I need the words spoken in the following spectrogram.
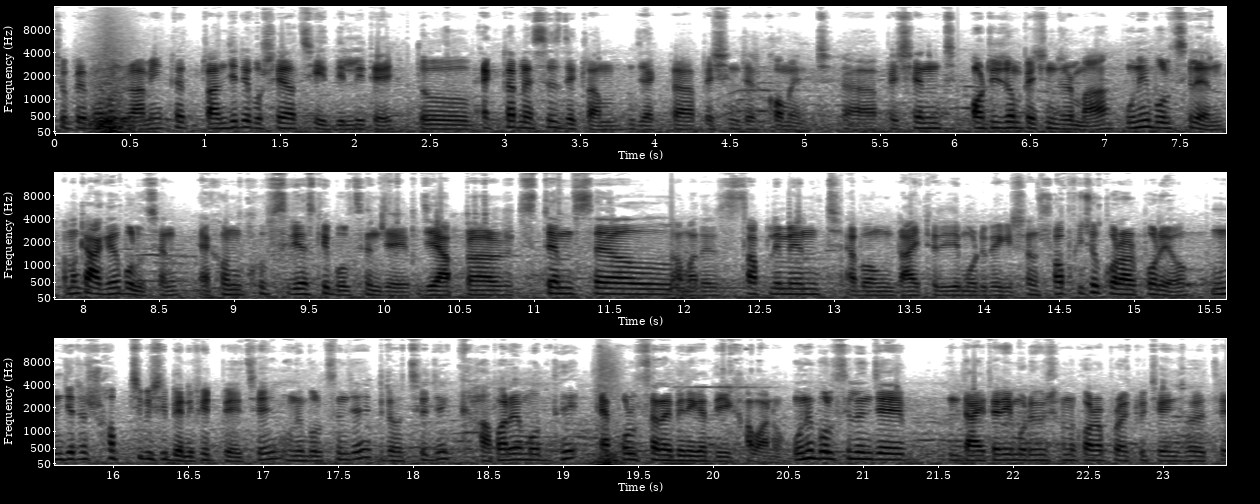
সুপ্রিয় ভাবুন আমি একটা ট্রানজিটে বসে আছি দিল্লিতে। তো একটা মেসেজ দেখলাম যে একটা পেশেন্টের কমেন্ট পেশেন্ট অটিজম পেশেন্টের মা, উনি বলছিলেন, আমাকে আগেও বলেছেন, এখন খুব সিরিয়াসলি বলছেন যে যে আপনার স্টেম সেল আমাদের সাপ্লিমেন্ট এবং ডায়েটারি মডিফিকেশন সব কিছু করার পরেও উনি যেটা সবচেয়ে বেশি বেনিফিট পেয়েছে, উনি বলছেন যে, এটা হচ্ছে যে খাবারের মধ্যে অ্যাপল সারা ভিনেগার দিয়ে খাওয়ানো। উনি বলছিলেন যে ডায়েটারি মডিফিকেশন করার পর একটু চেঞ্জ হয়েছে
